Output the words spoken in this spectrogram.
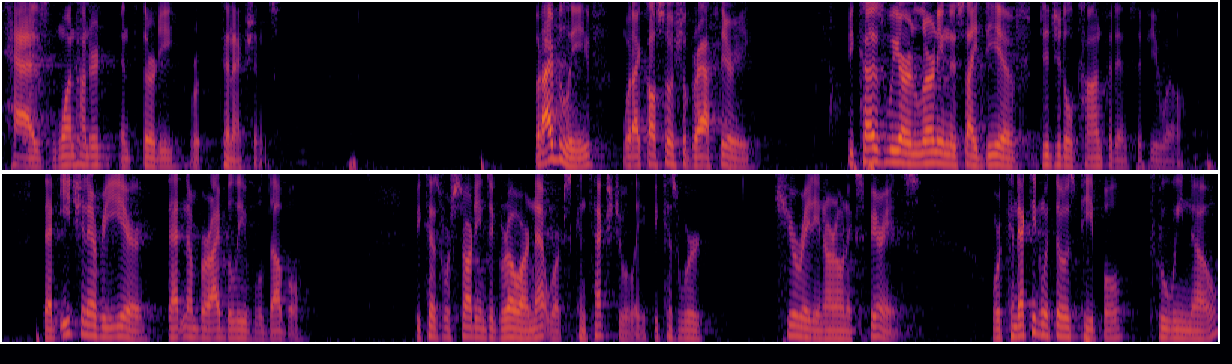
has 130 connections? But I believe what I call social graph theory, because we are learning this idea of digital confidence, if you will, that each and every year, that number I believe will double. Because we're starting to grow our networks contextually, because we're curating our own experience. We're connecting with those people who we know,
